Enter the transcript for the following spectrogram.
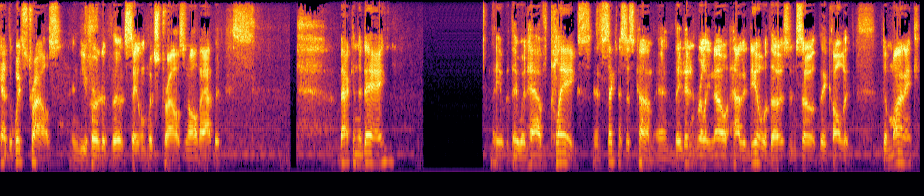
had the witch trials, and you've heard of the Salem witch trials and all that. But back in the day, they they would have plagues and sicknesses come, and they didn't really know how to deal with those, and so they called it demonic,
